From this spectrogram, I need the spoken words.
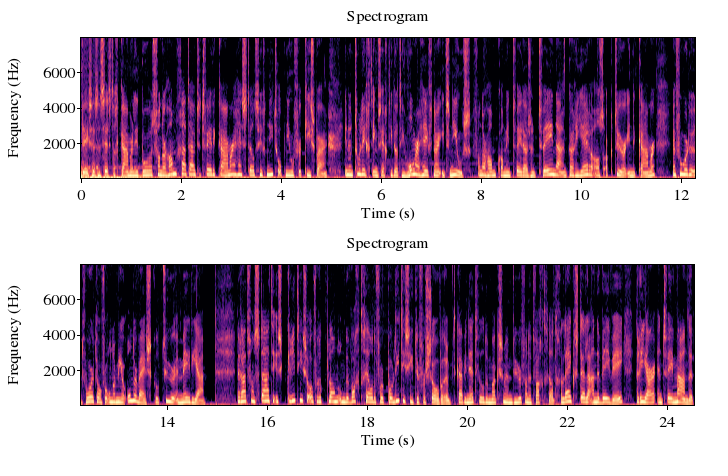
D66-Kamerlid Boris van der Ham gaat uit de Tweede Kamer. Hij stelt zich niet opnieuw verkiesbaar. In een toelichting zegt hij dat hij honger heeft naar iets nieuws. Van der Ham kwam in 2002 na een carrière als acteur in de Kamer... en voerde het woord over onder meer onderwijs, cultuur en media. De Raad van State is kritisch over het plan om de wachtgelden voor politici te versoberen. Het kabinet wil de maximumduur van het wachtgeld gelijkstellen aan de WW, drie jaar en twee maanden.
